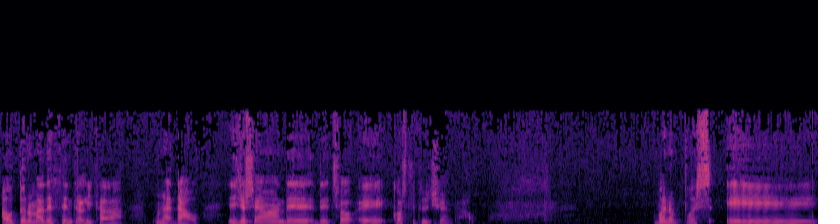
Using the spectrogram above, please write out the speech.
autónoma descentralizada, una DAO. Ellos se llaman, de, de hecho, eh, Constitution DAO. Bueno, pues eh,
